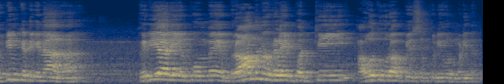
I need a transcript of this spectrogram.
எப்படின்னு கேட்டிங்கன்னா பெரியார் எப்பவுமே பிராமணர்களை பற்றி அவதூறாக பேசக்கூடிய ஒரு மனிதன்.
